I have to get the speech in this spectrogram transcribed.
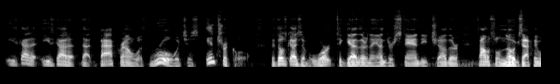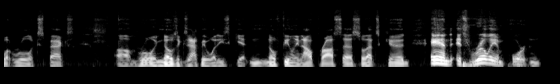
he's got a he's got a, that background with Rhule, which is integral. That those guys have worked together and they understand each other. Thomas will know exactly what Rhule expects. Um, Ruling knows exactly what he's getting. No feeling out process, so that's good. And it's really important.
